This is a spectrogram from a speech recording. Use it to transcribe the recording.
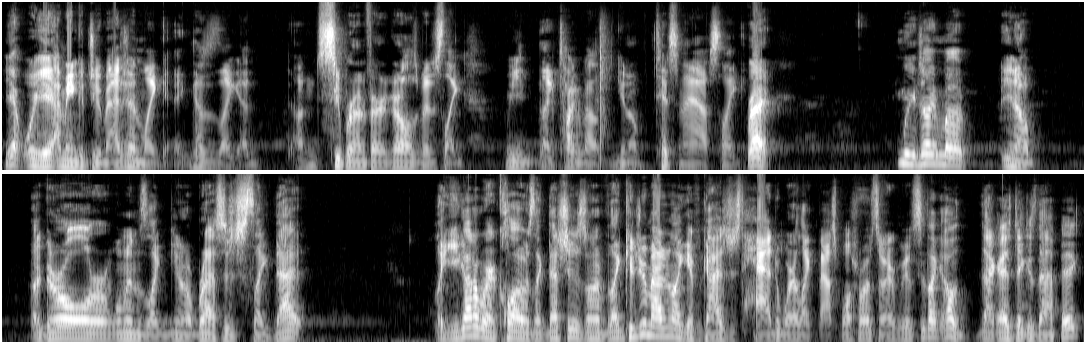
Yeah, well, yeah. I mean, could you imagine, like, because like a, a super unfair to girls, but it's like we like talking about you know tits and ass, like Right. when you're talking about you know a girl or a woman's like you know breasts, it's just like that. Like you gotta wear clothes, like that shit is un- like. Could you imagine like if guys just had to wear like basketball shorts, so everybody could see like, oh, that guy's dick is that big,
